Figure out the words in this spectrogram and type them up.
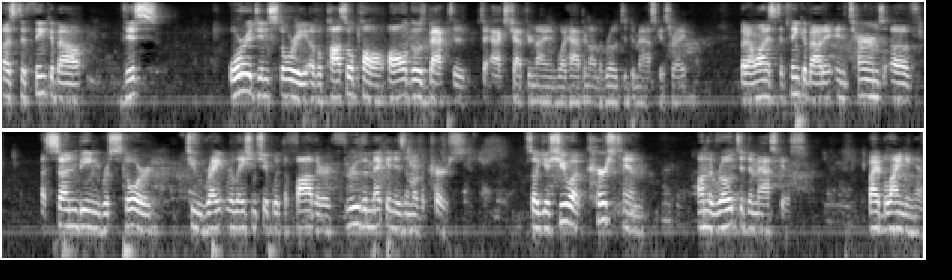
us to think about this origin story of Apostle Paul all goes back to, to Acts chapter 9 and what happened on the road to Damascus, right? But I want us to think about it in terms of a son being restored to right relationship with the Father through the mechanism of a curse. So Yeshua cursed him on the road to Damascus by blinding him.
